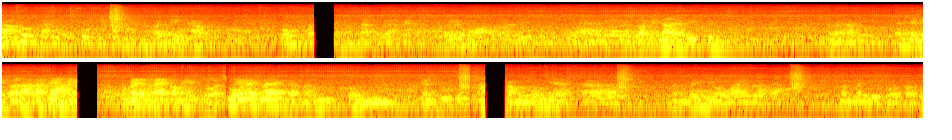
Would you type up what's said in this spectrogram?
รองผู้กำกับภูวันนี้ครับ ผมนักเรียนหมอตอนนี้น่าจะดีขึ้นนะครับเป็นสถานการณ์สมัยแรกก็ไม่ตรวจช่วงแรกๆแบบนั้นคนกันอยู่บนข้างฝั่งนู้นเนี่ยมันไม่มีโรงพยาบาลหลักอะมันมาอยู่ตรงประตู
